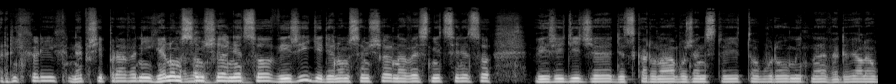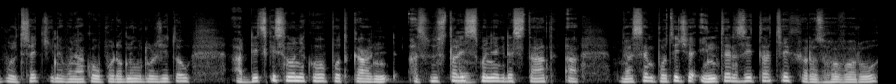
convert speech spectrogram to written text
rychlých, nepřipravených. Jenom ano, jsem šel ano. něco vyřídit, jenom jsem šel na vesnici něco vyřídit, že děcka do náboženství to budou mít ne ve dvě, ale o půl třetí nebo nějakou podobnou důležitou. A vždycky jsem někoho potkal a zůstali no. jsme někde stát a měl jsem pocit, že intenzita těch rozhovorů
